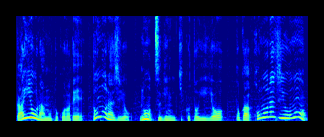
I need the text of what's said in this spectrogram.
概要欄のところでどのラジオの次に聞くといいよとかこのラジオの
